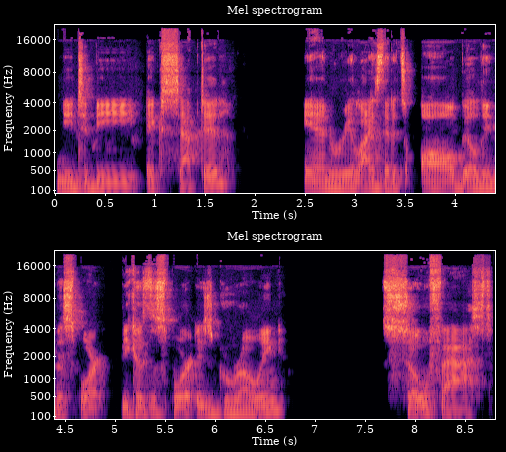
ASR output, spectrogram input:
need to be accepted and realize that it's all building the sport because the sport is growing so fast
